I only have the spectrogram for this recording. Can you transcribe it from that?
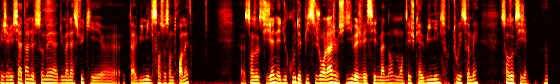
Mais j'ai réussi à atteindre le sommet euh, du Manaslu qui est euh, à 8163 mètres euh, sans oxygène. Et du coup, depuis ce jour-là, je me suis dit, bah, je vais essayer maintenant de monter jusqu'à 8000 sur tous les sommets sans oxygène. Hmm.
